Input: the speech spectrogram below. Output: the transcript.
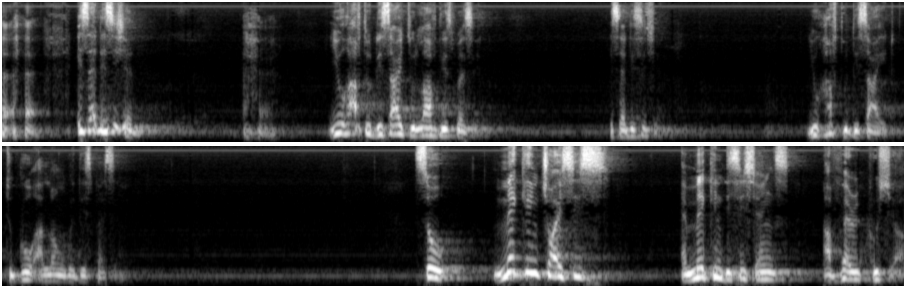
it's a decision. you have to decide to love this person. It's a decision. You have to decide to go along with this person. So, making choices and making decisions are very crucial.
